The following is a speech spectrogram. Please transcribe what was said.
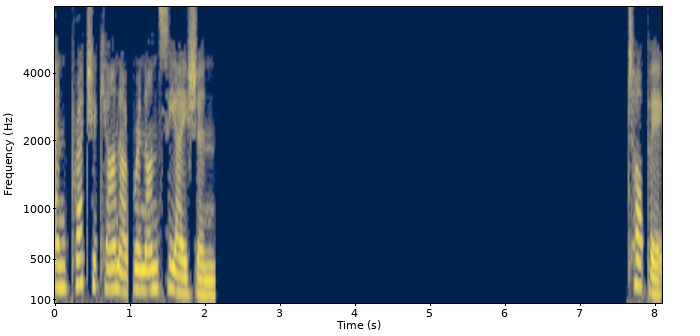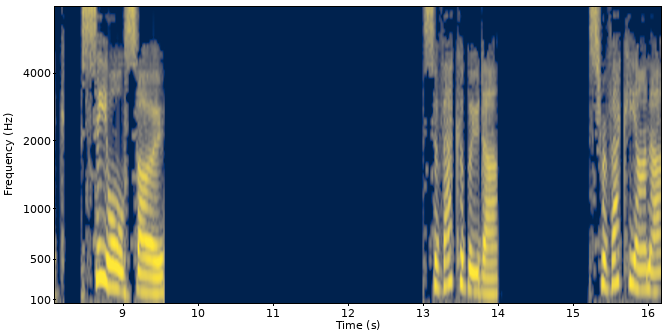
and pratyakana renunciation. Topic. See also Savakabuddha Sravakayana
